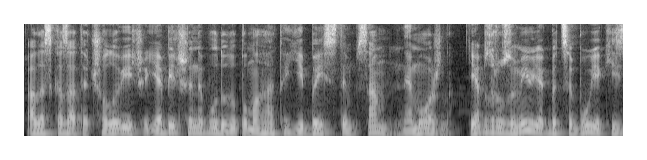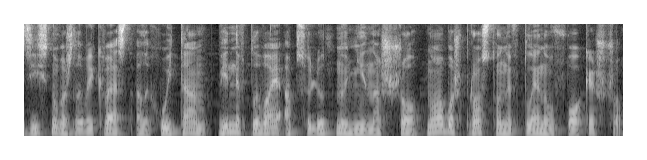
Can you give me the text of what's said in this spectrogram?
Але сказати, чоловіче, я більше не буду допомагати, їбись тим сам не можна. Я б зрозумів, якби це був якийсь дійсно важливий квест, але хуй там він не впливає абсолютно ні на що. Ну або ж просто не вплинув поки що.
